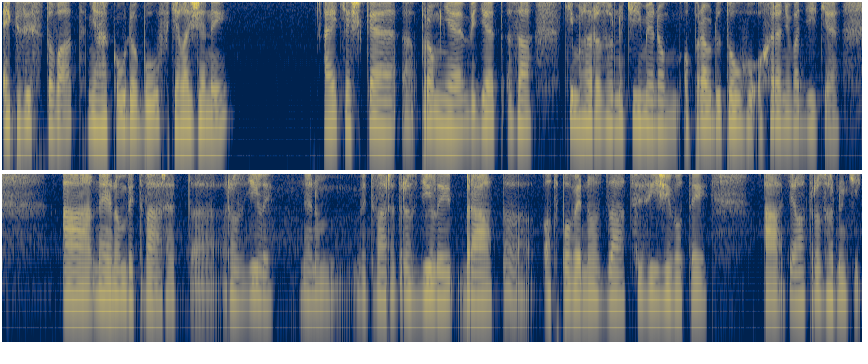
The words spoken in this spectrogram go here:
existovat nějakou dobu v těle ženy a je těžké eh, pro mě vidět za tímhle rozhodnutím jenom opravdu touhu ochraňovat dítě a nejenom vytvářet eh, rozdíly. Nejenom vytvářet rozdíly, brát eh, odpovědnost za cizí životy a dělat rozhodnutí,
